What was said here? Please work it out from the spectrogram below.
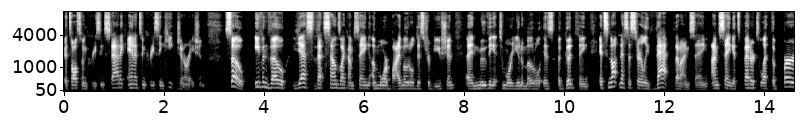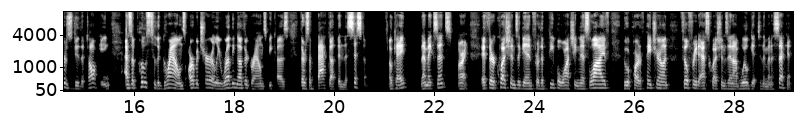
It's also increasing static and it's increasing heat generation. So, even though, yes, that sounds like I'm saying a more bimodal distribution and moving it to more unimodal is a good thing, it's not necessarily that that I'm saying. I'm saying it's better to let the burrs do the talking as opposed to the grounds arbitrarily rubbing other grounds because there's a backup in the system. Okay. That makes sense? All right. If there are questions, again, for the people watching this live who are part of Patreon, feel free to ask questions and I will get to them in a second,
